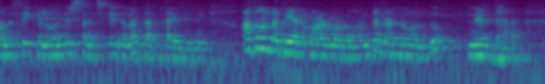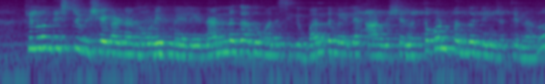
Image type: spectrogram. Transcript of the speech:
ಮನಸ್ಸೇ ಕೆಲವೊಂದಿಷ್ಟು ಸಂಚಿಕೆಗಳನ್ನ ತರ್ತಾ ಇದ್ದೀನಿ. ಅದೊಂದು ಅಭಿಯಾನ ಮಾಡೋಣ ಅಂತ ನನ್ನ ಒಂದು ನಿರ್ಧಾರ. ಕೆಲವೊಂದಿಷ್ಟು ವಿಷಯಗಳನ್ನ ನೋಡಿದ ಮೇಲೆ ನನಗೆ ಅದು ಮನಸ್ಸಿಗೆ ಬಂದ ಮೇಲೆ ಆ ವಿಷಯನ ತೊಗೊಂಡು ಬಂದು ನಿಮ್ಮ ಜೊತೆ ನಾನು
